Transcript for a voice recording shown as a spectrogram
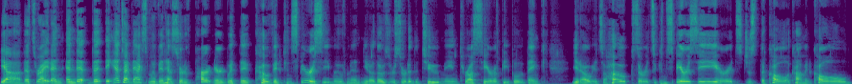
Yeah, that's right. And and the, the, the anti-vax movement has sort of partnered with the COVID conspiracy movement. You know, those are sort of the two main thrusts here of people who think, you know, it's a hoax or it's a conspiracy or it's just the cold, common cold.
